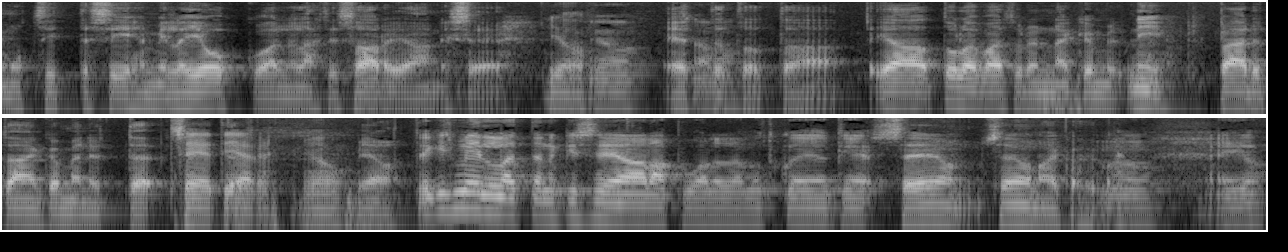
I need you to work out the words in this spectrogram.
mutta sitten siihen, millä joukkueella ne lähti sarjaan, niin C. Joo. Joo, Että sama. tota, ja tulevaisuuden näkemys, niin päädytäänkö me nyt? Se tiedä, joo. Joo. Tekis mieli laittaa ainakin se alapuolelle, mutta kun ei oikein... Se on, se on aika hyvä. No, ei oo.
